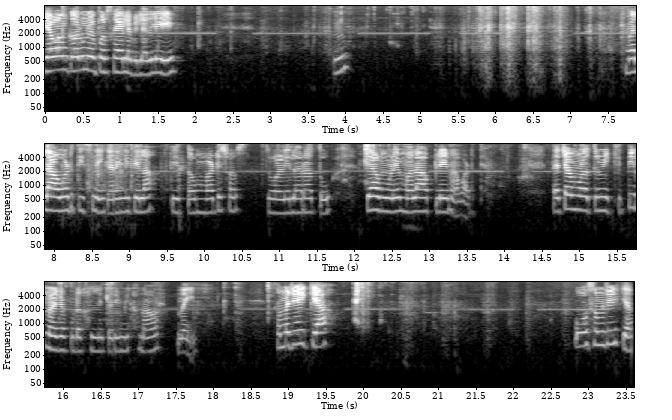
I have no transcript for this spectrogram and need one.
जेवण करून वेपर्स खायला बी लागले. मला आवडतीच नाही कारण की तिला ते तंबाटे सॉस चोळलेला राहतो. त्यामुळे मला प्लेन आवडते. त्याच्यामुळं तुम्ही किती माझ्या पुढं खाल्ले तरी मी खाणार नाही. समझ आई क्या? ओ समझ आई क्या?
